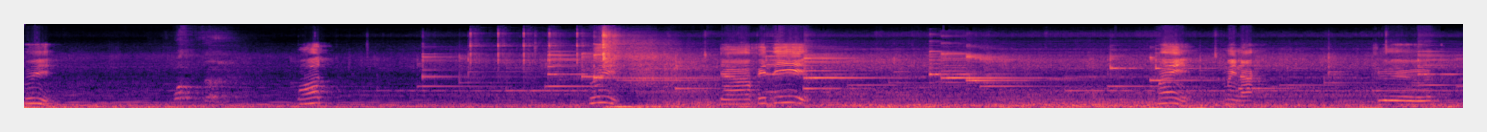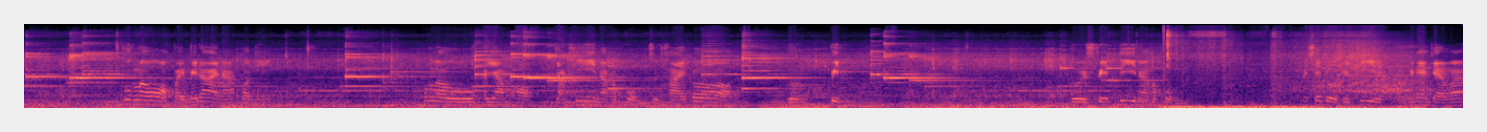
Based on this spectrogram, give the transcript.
เฮ้ย What the? what เฮ้ย อย่าเฟดดี้ ไม่ ไม่นะ คือ พวกเราออกไปไม่ได้นะตอนนี้ พวกเราพยายามออกจากที่นี่นะครับผม สุดท้ายก็โดนปิด โดยเฟดดี้นะครับผม ไม่ใช่โดยเฟดดี้ผมไม่แน่ใจว่า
